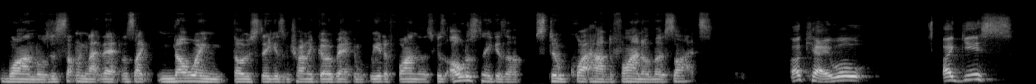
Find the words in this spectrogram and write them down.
one or just something like that. It was like knowing those sneakers and trying to go back and where to find those because older sneakers are still quite hard to find on those sites. Okay, well, I guess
